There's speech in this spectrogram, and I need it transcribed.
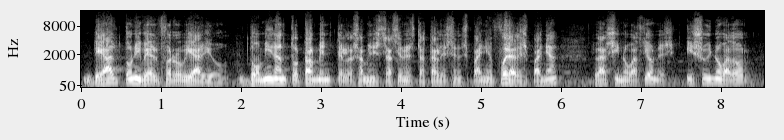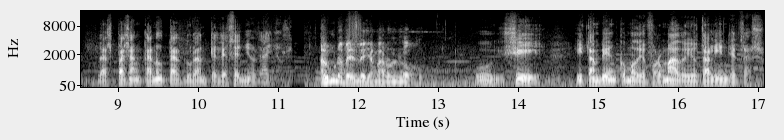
de alto nivel ferroviario dominan totalmente las administraciones estatales en España y fuera de España, las innovaciones y su innovador las pasan canutas durante decenios de años. ¿Alguna vez le llamaron loco? Uy, sí, y también como deformado y otras lindezas.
